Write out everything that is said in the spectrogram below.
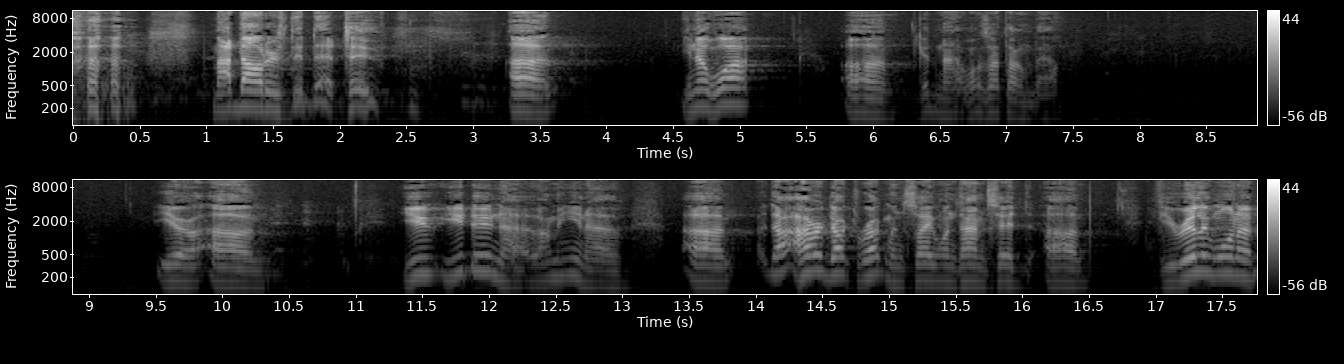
My daughters did that too. Uh, you know what? Uh, good night. What was I talking about? You're, um, You you do know. I mean, you know. Uh, I heard Dr. Ruckman say one time said, uh, if you really want to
